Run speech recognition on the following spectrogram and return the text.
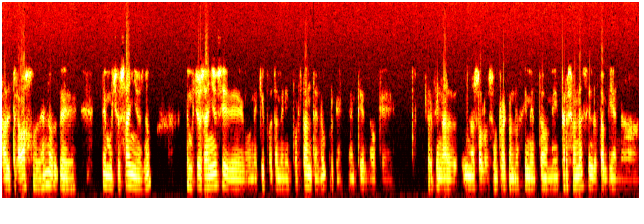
al trabajo de de muchos años, ¿no? De muchos años y de un equipo también importante, ¿no? Porque entiendo que, al final no solo es un reconocimiento a mi persona, sino también a,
